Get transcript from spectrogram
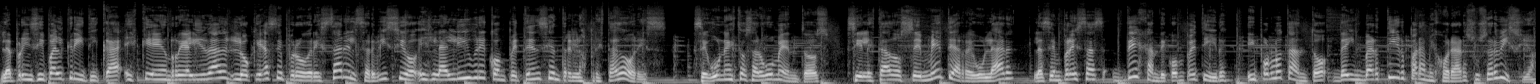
La principal crítica es que en realidad lo que hace progresar el servicio es la libre competencia entre los prestadores. Según estos argumentos, si el Estado se mete a regular, las empresas dejan de competir y por lo tanto de invertir para mejorar su servicio.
